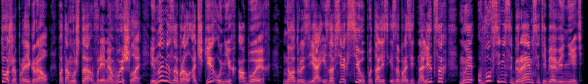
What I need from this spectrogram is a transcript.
тоже проиграл, потому что время вышло, и Номи забрал очки у них обоих. Но друзья изо всех сил пытались изобразить на лицах «Мы вовсе не собираемся тебя винить».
